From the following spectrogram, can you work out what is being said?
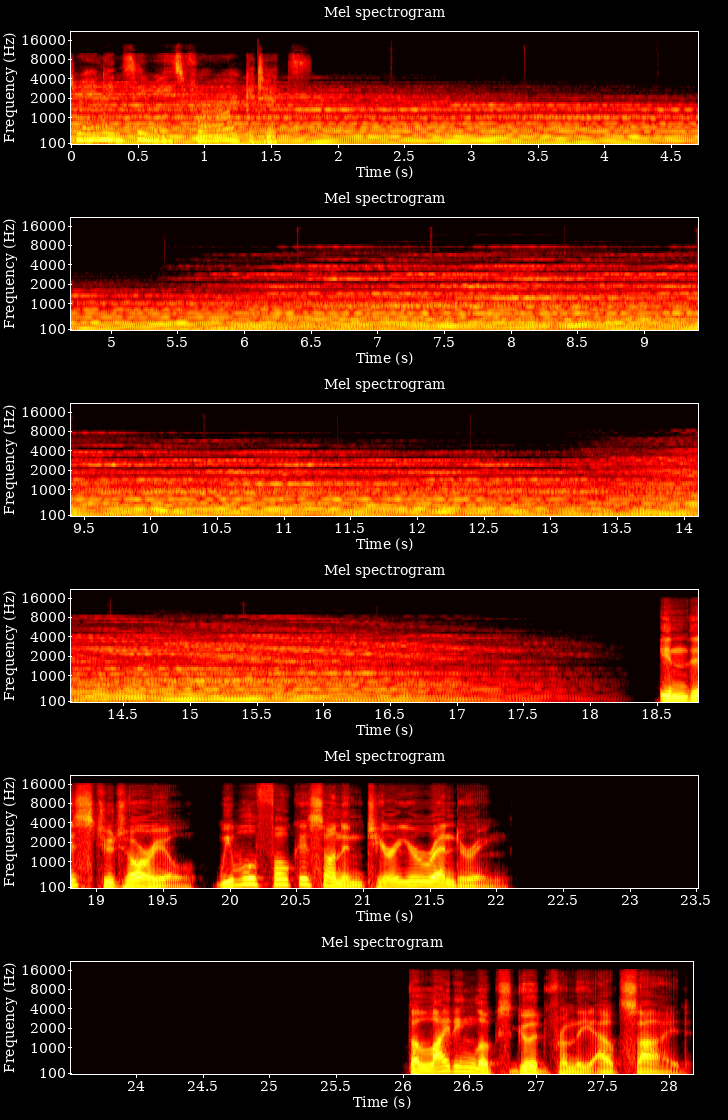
training series for architects. In this tutorial, we will focus on interior rendering. The lighting looks good from the outside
